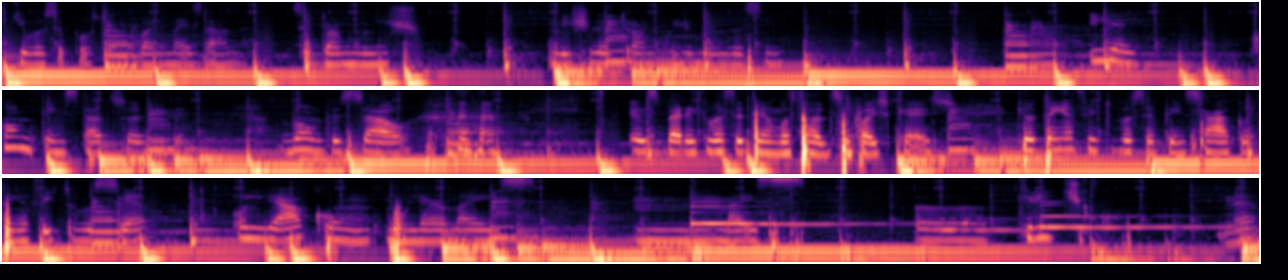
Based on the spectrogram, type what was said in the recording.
o que você postou não vale mais nada. Se torna um lixo. Um lixo eletrônico, digamos. E aí? Como tem estado sua vida? Bom, pessoal, eu espero que você tenha gostado desse podcast. Que eu tenha feito você pensar, que eu tenha feito você olhar com um olhar mais. Hum, mais. Uh, crítico, né?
